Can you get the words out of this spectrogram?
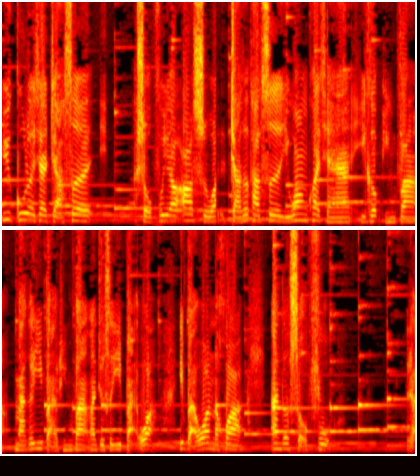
预估了一下，假设首付要二十万，假设它是一万块钱一个平方，买个一百平方，那就是一百万。一百万的话，按照首付，呀，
